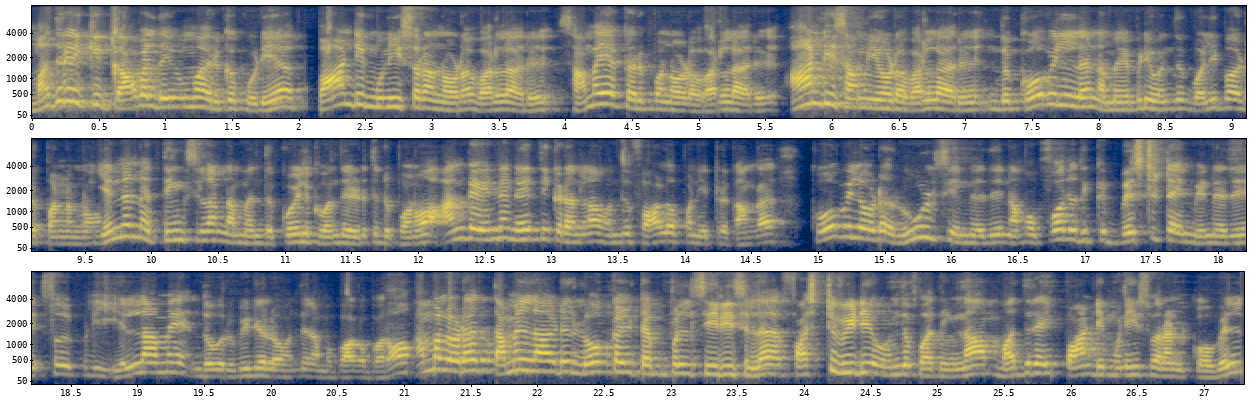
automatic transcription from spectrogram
மதுரைக்கு காவல் தெய்வமாக இருக்கக்கூடிய பாண்டி முனீஸ்வரனோட வரலாறு சமய கருப்பனோட வரலாறு ஆண்டி சாமியோட வரலாறு இந்த கோவிலில் நம்ம எப்படி வந்து வழிபாடு பண்ணணும் என்னென்ன திங்ஸ்லாம் நம்ம இந்த கோயிலுக்கு வந்து எடுத்துகிட்டு போனோம் அங்கே என்ன நேர்த்திக்கடன்லாம் வந்து ஃபாலோ பண்ணிட்டு இருக்காங்க கோவிலோட ரூல்ஸ் என்னது நம்ம போகிறதுக்கு பெஸ்ட் டைம் என்னது ஸோ இப்படி எல்லாமே இந்த ஒரு வீடியோவில் வந்து நம்ம பார்க்க போகிறோம் நம்மளோட தமிழ்நாடு லோக்கல் டெம்பிள் சீரீஸில் ஃபர்ஸ்ட் வீடியோ வந்து பார்த்தீங்கன்னா மதுரை பாண்டி முனீஸ்வரன் கோவில்.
